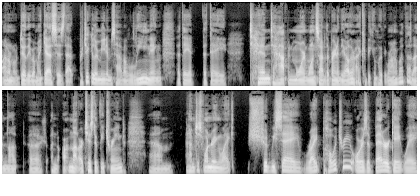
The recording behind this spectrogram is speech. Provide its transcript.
i don't know daily but my guess is that particular mediums have a leaning that they that they tend to happen more in one side of the brain or the other. I could be completely wrong about that. I'm not uh, i'm not artistically trained um, and i'm just wondering like should we say write poetry or is a better gateway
